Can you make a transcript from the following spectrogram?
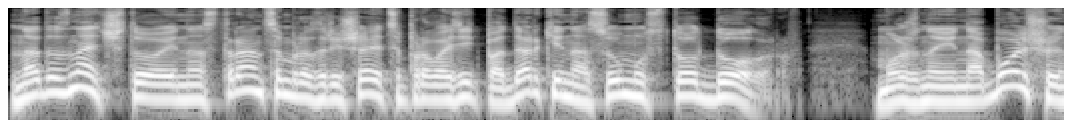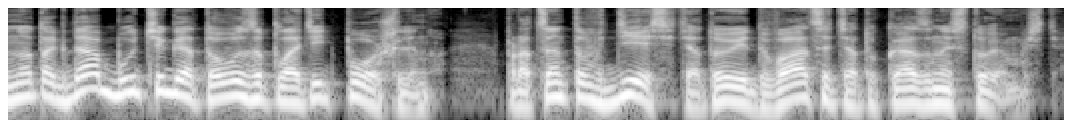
Надо знать, что иностранцам разрешается провозить подарки на сумму 100 долларов. Можно и на большую, но тогда будьте готовы заплатить пошлину. Процентов 10, а то и 20 от указанной стоимости.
